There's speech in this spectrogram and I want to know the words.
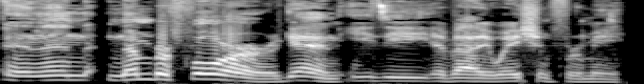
and then number four again, easy evaluation for me.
